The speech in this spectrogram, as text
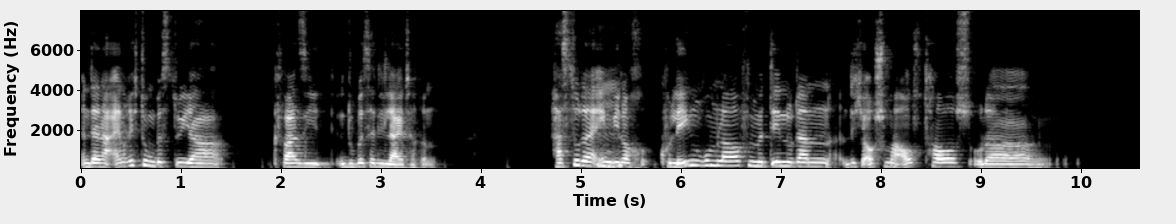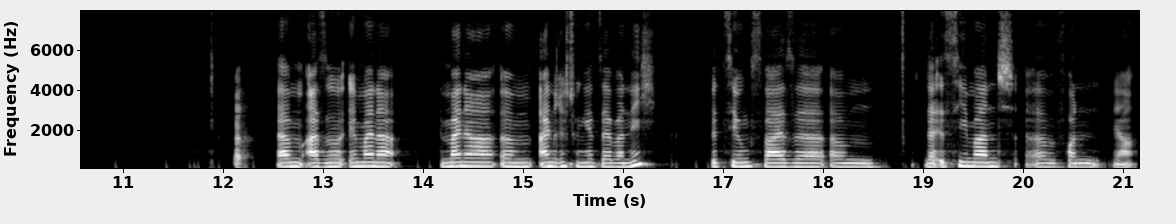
in deiner Einrichtung bist du ja quasi, du bist ja die Leiterin. Hast du da irgendwie mhm. noch Kollegen rumlaufen, mit denen du dann dich auch schon mal austauschst oder? Ähm, also in meiner, in meiner ähm, Einrichtung jetzt selber nicht, beziehungsweise ähm, da ist jemand äh, von, ja,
